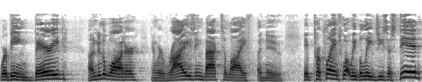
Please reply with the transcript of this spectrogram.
We're being buried under the water and we're rising back to life anew. It proclaims what we believe Jesus did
